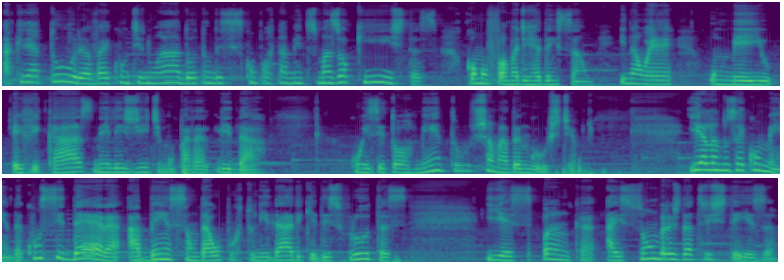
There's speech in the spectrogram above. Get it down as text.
a criatura vai continuar adotando esses comportamentos masoquistas como forma de redenção e não é um meio eficaz nem legítimo para lidar com esse tormento chamado angústia. E ela nos recomenda: considera a bênção da oportunidade que desfrutas e espanca as sombras da tristeza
